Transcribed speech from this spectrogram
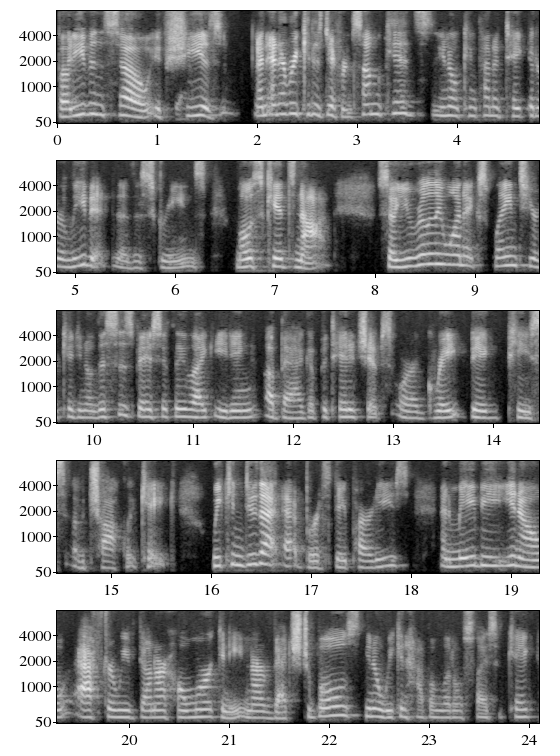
But even so, if she is, and, and every kid is different. Some kids, you know, can kind of take it or leave it, the, the screens. Most kids not. So you really want to explain to your kid, you know, this is basically like eating a bag of potato chips or a great big piece of chocolate cake. We can do that at birthday parties. And maybe, you know, after we've done our homework and eaten our vegetables, you know, we can have a little slice of cake,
